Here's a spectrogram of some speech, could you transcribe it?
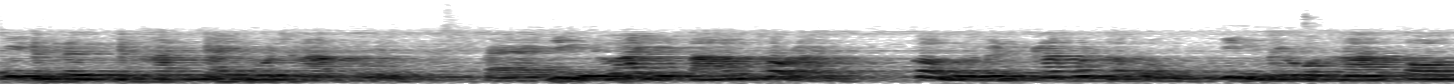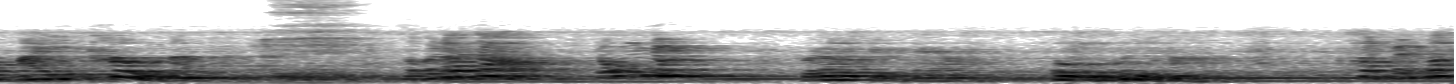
ที่หนึ่งพันไปบูชาครูแต่ยิ่งไล่ตามเท่าไหร่ ก็เหมือนพระพุทธองค์ยิ่งอยู่ห่างต่อไปเท่านั้นสมณเจ้าจงหยุดเราหยุดแล้ว องค์มุนีมาท่านเป็นนัก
